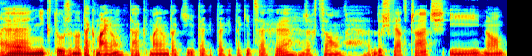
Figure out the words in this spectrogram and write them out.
e, niektórzy no tak mają, tak, mają taki, tak, tak, takie cechy, że chcą doświadczać i no,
